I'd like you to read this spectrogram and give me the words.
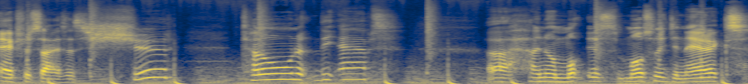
exercises should tone the abs. Uh, I know mo it's mostly genetics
